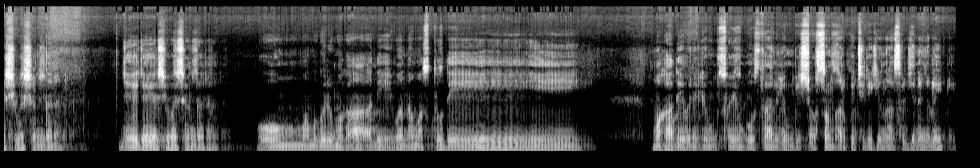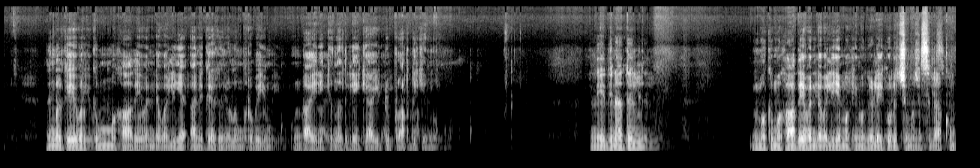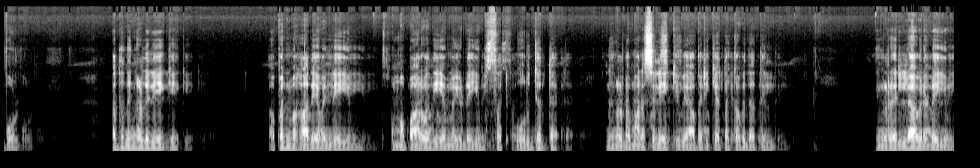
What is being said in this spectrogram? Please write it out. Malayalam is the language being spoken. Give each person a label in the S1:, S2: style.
S1: ശിവശങ്കര. ജയ ജയ ശിവശങ്കര. ഓം മമ ഗുരു മഹാദേവ നമസ്തുതേ മഹാദേവനിലും സ്വയം ഭൂസ്ഥാനിലും വിശ്വാസം അർപ്പിച്ചിരിക്കുന്ന സജ്ജനങ്ങളെ നിങ്ങൾക്ക് ഏവർക്കും മഹാദേവന്റെ വലിയ അനുഗ്രഹങ്ങളും കൃപയും ഉണ്ടായിരിക്കുന്നതിലേക്കായിട്ട് പ്രാർത്ഥിക്കുന്നു. ഇന്നേ ദിനത്തിൽ നമുക്ക് മഹാദേവന്റെ വലിയ മഹിമകളെ കുറിച്ച് മനസ്സിലാക്കുമ്പോൾ അത് നിങ്ങളിലേക്ക് അപ്പൻ മഹാദേവന്റെയും അമ്മ പാർവതിയമ്മയുടെയും സത് ഊർജത്തെ നിങ്ങളുടെ മനസ്സിലേക്ക് വ്യാപരിക്കത്തക്ക വിധത്തിൽ നിങ്ങളുടെ എല്ലാവരുടെയും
